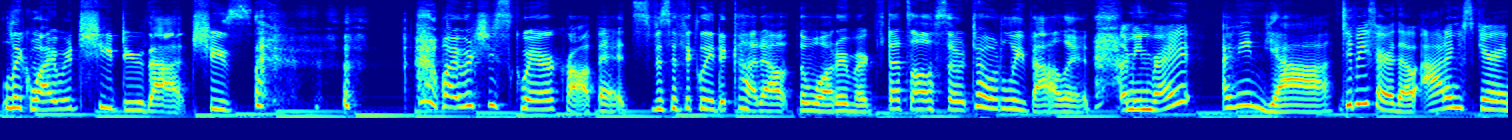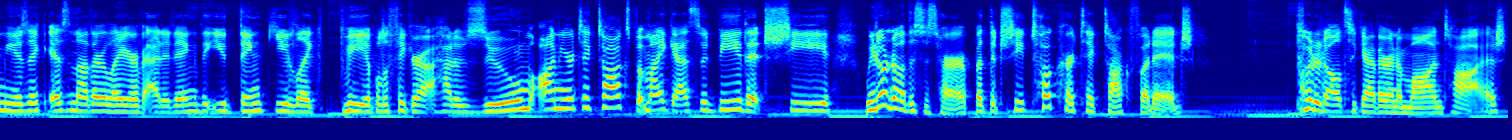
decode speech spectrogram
like, why would she do that? She's. Why would she square crop it specifically to cut out the watermark? That's also totally valid. I mean, right? I mean, yeah. To be fair though, adding scary music is another layer of editing that you'd think you'd like be able to figure out how to zoom on your TikToks, but my guess would be that she we don't know this is her, but that she took her TikTok footage, put it all together in a montage.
